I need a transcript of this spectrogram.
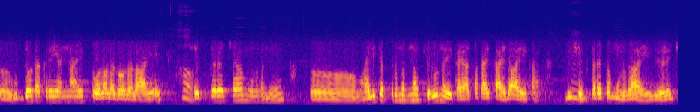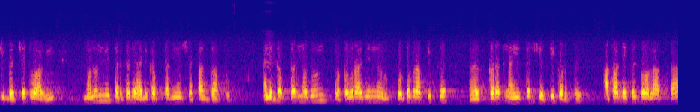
उद्धव ठाकरे यांना एक टोला लगावलेला आहे. हो. शेतकऱ्याच्या मुलाने हेलिकॉप्टर मधनं फिरू नये काय? असा काय कायदा आहे का? मी शेतकऱ्याचा मुलगा आहे. वेळेची बचत व्हावी. म्हणून मी सरकारी हेलिकॉप्टरने शेतात जातो. हेलिकॉप्टर मधून फोटोग्राफी फोटोग्राफी करत नाही तर शेती करतोय. असा देखील टोला आता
